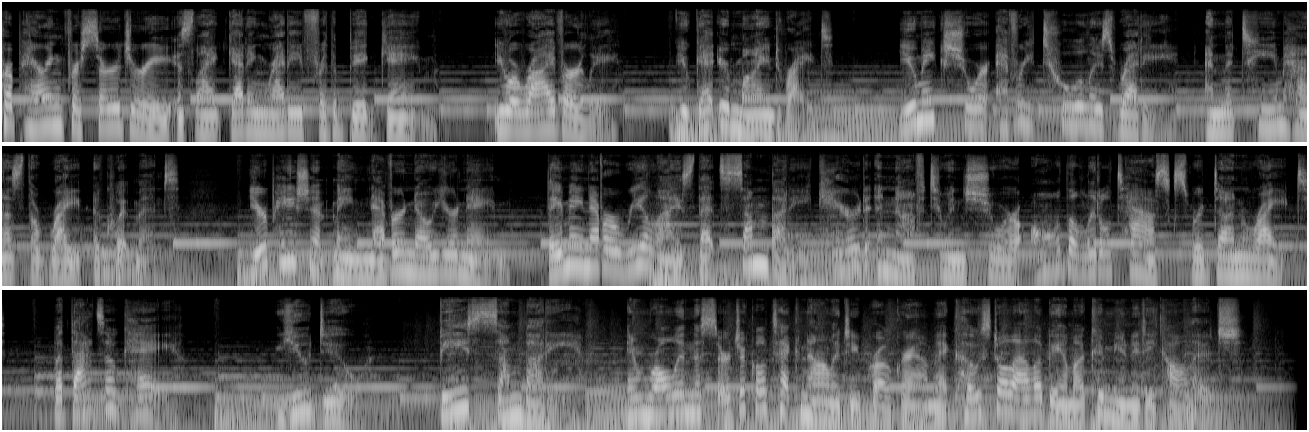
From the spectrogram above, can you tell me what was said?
Preparing for surgery is like getting ready for the big game. You arrive early, you get your mind right, you make sure every tool is ready and the team has the right equipment. Your patient may never know your name. They may never realize that somebody cared enough to ensure all the little tasks were done right. But that's okay. You do. Be somebody. Enroll in the Surgical Technology program at Coastal Alabama Community College.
